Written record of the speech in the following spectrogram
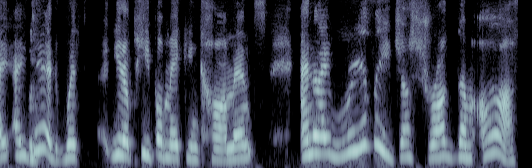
I, I did with you know people making comments and i really just shrugged them off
